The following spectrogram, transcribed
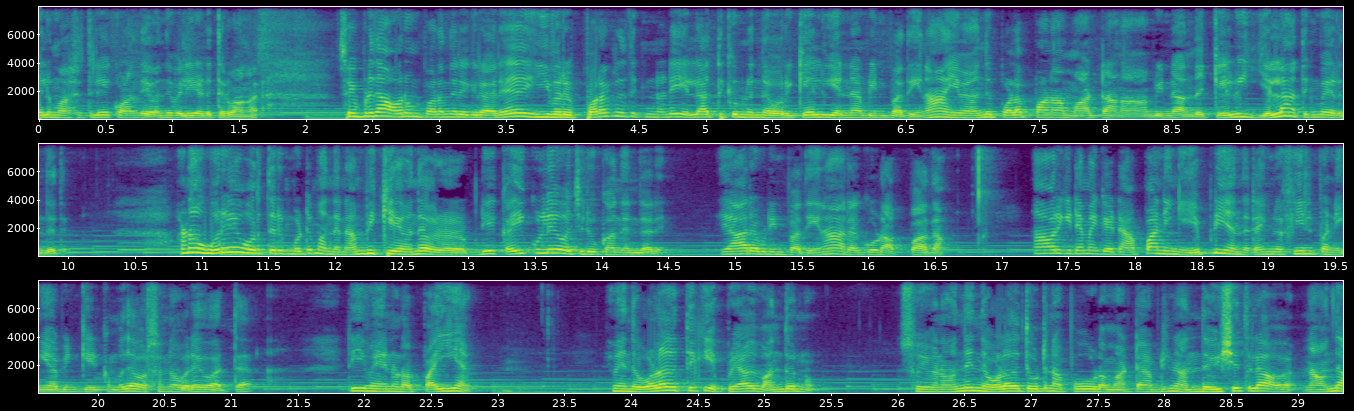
ஏழு மாதத்துலேயே குழந்தைய வந்து வெளியே எடுத்துருவாங்க. ஸோ இப்படி தான் அவரும் பிறந்திருக்கிறாரு. இவர் பிறக்கிறதுக்கு முன்னாடி எல்லாத்துக்கும் இருந்த ஒரு கேள்வி என்ன அப்படின்னு பார்த்தீங்கன்னா இவன் வந்து பொழப்பானா மாட்டானா அப்படின்ற அந்த கேள்வி எல்லாத்துக்குமே இருந்தது. ஆனால் ஒரே ஒருத்தருக்கு மட்டும் அந்த நம்பிக்கையை வந்து அவர் அப்படியே கைக்குள்ளேயே வச்சுட்டு உட்காந்துருந்தார் யார் அப்படின்னு பார்த்தீங்கன்னா ரகோட அப்பா தான். நான் அவர்கிட்டயுமே கேட்டேன் அப்பா நீங்கள் எப்படி அந்த டைமில் ஃபீல் பண்ணீங்க? அப்படின்னு கேட்கும்போது அவர் சொன்ன ஒரே வார்த்தை இவன் என்னோட பையன். இவன் இந்த உலகத்துக்கு எப்படியாவது வந்துடணும் ஸோ இவனை வந்து இந்த உலகத்தை விட்டு நான் போக விட மாட்டேன். அப்படின்னு அந்த விஷயத்தில் அவர் நான் வந்து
